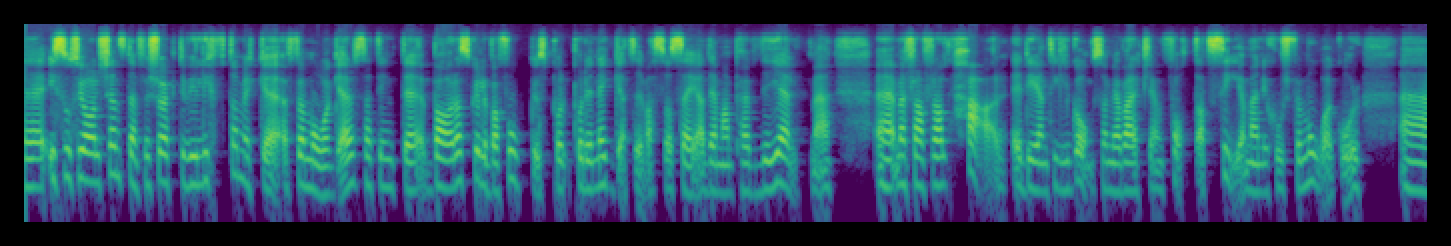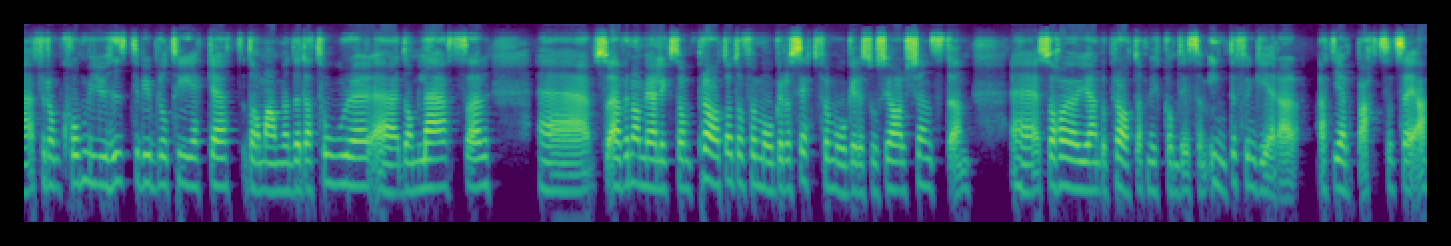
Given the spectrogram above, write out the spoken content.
Eh, I socialtjänsten försökte vi lyfta mycket förmågor så att det inte bara skulle vara fokus på, på det negativa, så att säga, det man behövde hjälp med. Eh, men framförallt här är det en tillgång som jag verkligen fått att se människors förmågor. Eh, för de kommer ju hit till biblioteket, de använder datorer, de läser Så även om jag liksom pratat om förmågor och sett förmågor i socialtjänsten så har jag ju ändå pratat mycket om det som inte fungerar att hjälpa så att säga.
